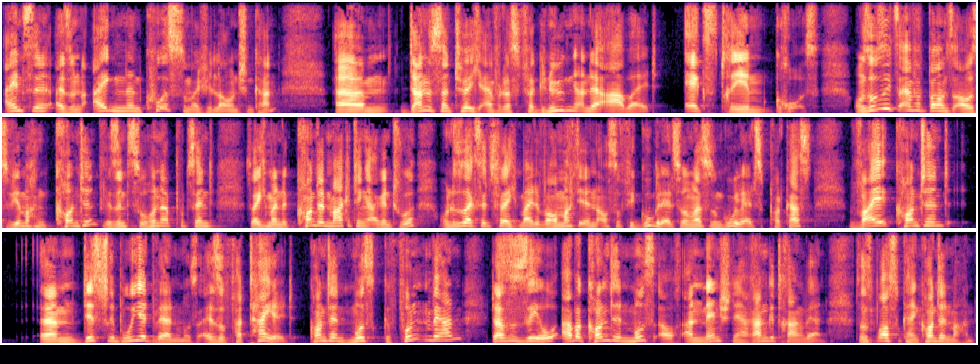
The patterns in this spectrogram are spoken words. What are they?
Einzel, also einen eigenen Kurs zum Beispiel launchen kann, ähm, dann ist natürlich einfach das Vergnügen an der Arbeit extrem groß. Und so sieht's einfach bei uns aus. Wir machen Content. Wir sind zu 100 Prozent, sag ich mal, eine Content-Marketing-Agentur. Und du sagst jetzt vielleicht, Malte, warum macht ihr denn auch so viel Google Ads? Warum hast du so einen Google Ads-Podcast? Weil Content ähm, distribuiert werden muss, also verteilt. Content muss gefunden werden, das ist SEO, aber Content muss auch an Menschen herangetragen werden. Sonst brauchst du keinen Content machen.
